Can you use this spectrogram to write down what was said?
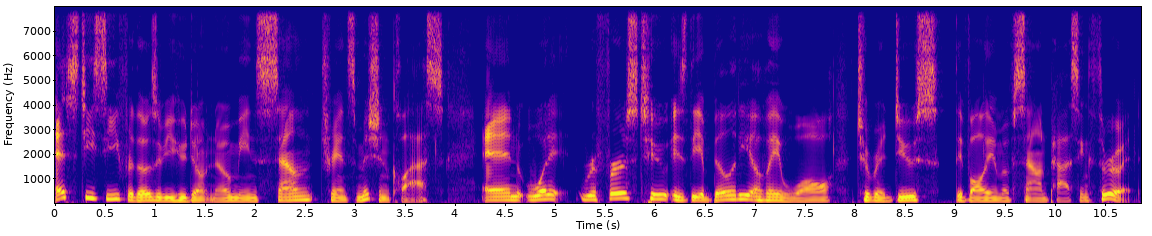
STC, for those of you who don't know, means sound transmission class. And what it refers to is the ability of a wall to reduce the volume of sound passing through it.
